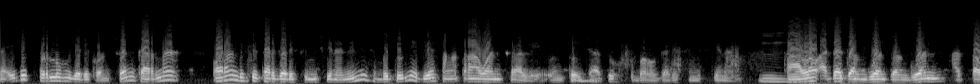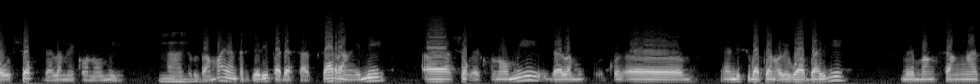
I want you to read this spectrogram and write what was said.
Nah ini perlu menjadi concern karena orang di sekitar garis kemiskinan ini sebetulnya dia sangat rawan sekali untuk jatuh ke bawah garis kemiskinan. Hmm. Kalau ada gangguan-gangguan atau shock dalam ekonomi, Nah, Hmm. terutama yang terjadi pada saat sekarang ini eh, shock ekonomi dalam eh, yang disebabkan oleh wabah ini memang sangat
